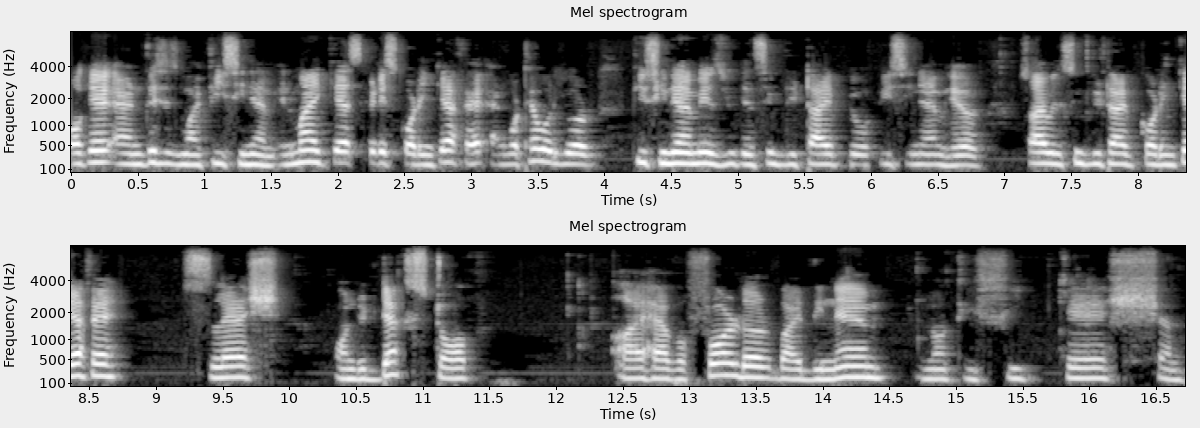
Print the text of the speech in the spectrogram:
Okay and this is my PC name. In my case it is coding cafe and whatever your PC name is you can simply type your PC name here. So I will simply type coding cafe slash on the desktop. I have a folder by the name notification.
